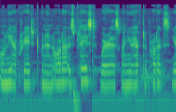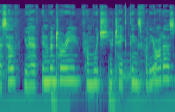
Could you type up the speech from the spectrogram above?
only are created when an order is placed, whereas when you have the products yourself, you have inventory from which you take things for the orders,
